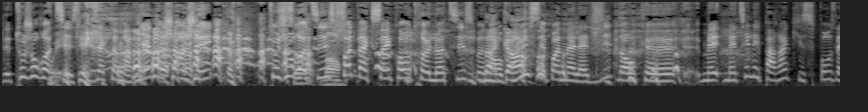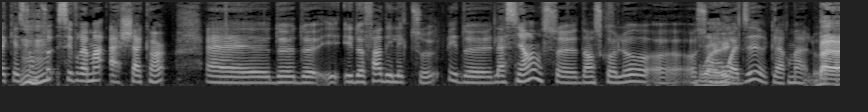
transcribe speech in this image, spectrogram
de- toujours autiste, Oui, exactement. Rien n'a changé. toujours Ça, autiste. bon. Pas de vaccin contre l'autisme non plus. C'est pas une maladie. Donc, euh, mais, mais tu sais, les parents qui se posent la question, Mm-hmm. ça, c'est vraiment à chacun euh, de, de, et, et de faire des lectures. Et de, de la science, euh, dans ce cas-là, euh, a son Ouais. mot à dire, clairement. là. Ben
